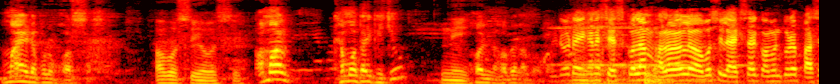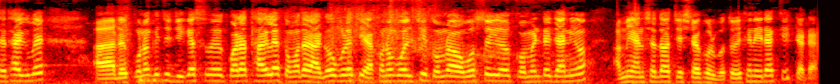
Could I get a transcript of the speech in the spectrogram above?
মায়ের উপর ভরসা। অবশ্যই অবশ্যই। আমার ক্ষমতায় কিছু নেই। হবে না ভিডিওটা এখানে শেষ করলাম। ভালো লাগলে অবশ্যই লাইক শেয়ার কমেন্ট করে পাশে থাকবে। আর কোনো কিছু জিজ্ঞেস করা থাকলে তোমাদের আগেও বলেছি এখনও বলছি তোমরা অবশ্যই কমেন্টে জানিও। আমি অ্যান্সার দেওয়ার চেষ্টা করব। তো এখানেই রাখছি টাটা।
